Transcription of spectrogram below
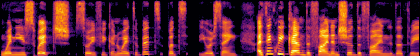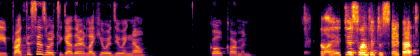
when you switch. So if you can wait a bit, but you're saying I think we can define and should define the three practices or together like you were doing now. Go, Carmen. no I just wanted to say that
